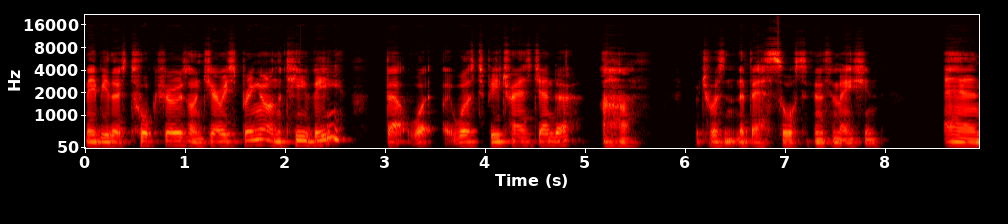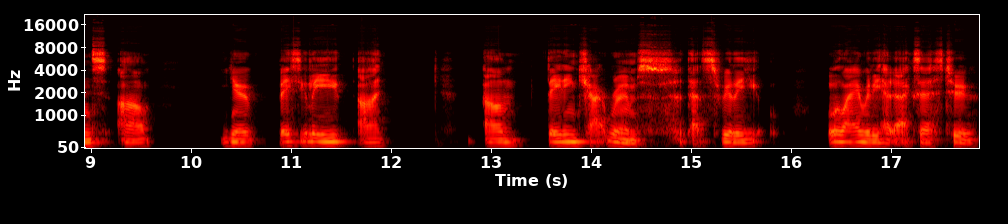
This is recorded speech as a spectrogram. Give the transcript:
maybe those talk shows on Jerry Springer on the TV about what it was to be transgender, um, which wasn't the best source of information. And, um, you know, basically uh, um, dating chat rooms. That's really all I really had access to.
